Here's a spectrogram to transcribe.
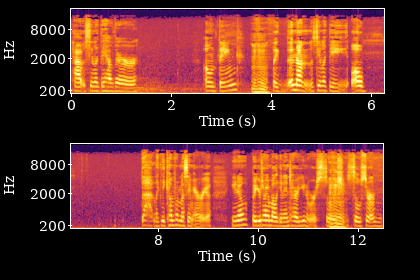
have seem like they have their own thing. mm-hmm. Like uh, not seem like they all ah, like they come from the same area. You know, but you're talking about like an entire universe, so Mhm. should, so certain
